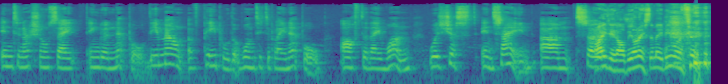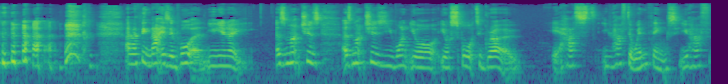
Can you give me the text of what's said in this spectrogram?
international, say, England netball, the amount of people that wanted to play netball after they won was just insane. Um, so I did. I'll be honest. It made me want to. and I think that is important. You you know, as much as as much as you want your your sport to grow, it has you have to win things. You have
